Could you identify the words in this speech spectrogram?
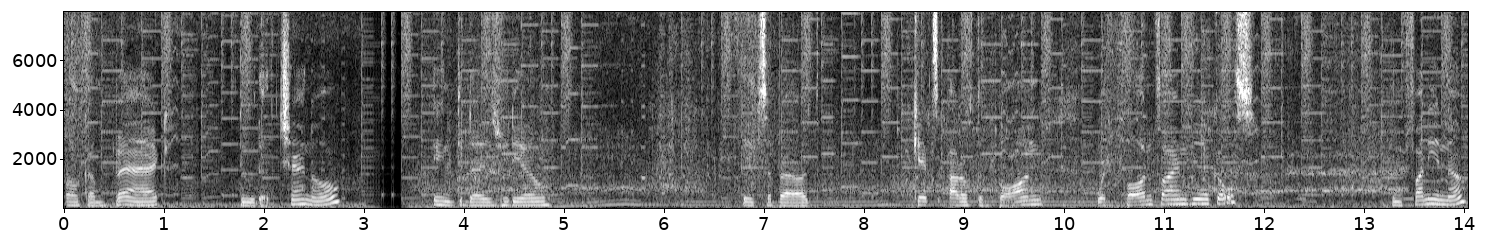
welcome back to the channel. In today's video it's about Cats out of the barn with barn find vehicles. And funny enough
